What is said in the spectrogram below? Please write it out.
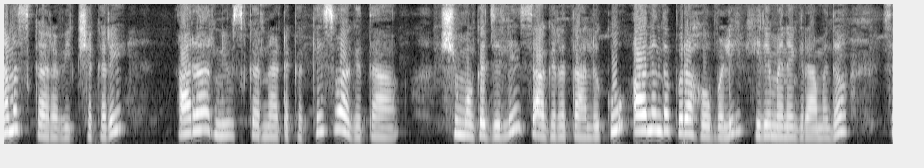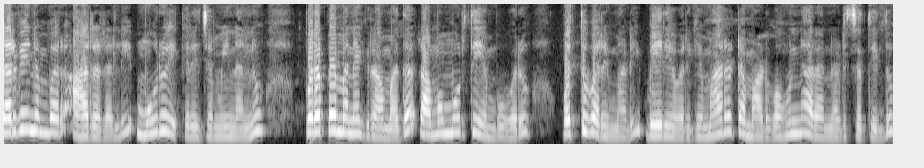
ನಮಸ್ಕಾರ ವೀಕ್ಷಕರೇ. ಆರ್ ಆರ್ ನ್ಯೂಸ್ ಕರ್ನಾಟಕಕ್ಕೆ ಸ್ವಾಗತ. ಶಿವಮೊಗ್ಗ ಜಿಲ್ಲೆ ಸಾಗರ ತಾಲೂಕು ಆನಂದಪುರ ಹೋಬಳಿ ಹಿರೇಮನೆ ಗ್ರಾಮದ ಸರ್ವೆ ನಂಬರ್ ಆರರಲ್ಲಿ ಮೂರು ಎಕರೆ ಜಮೀನನ್ನು ಪುರಪೆಮನೆ ಗ್ರಾಮದ ರಾಮಮೂರ್ತಿ ಎಂಬುವರು ಒತ್ತುವರಿ ಮಾಡಿ ಬೇರೆಯವರಿಗೆ ಮಾರಾಟ ಮಾಡುವ ಹುನ್ನಾರ ನಡೆಸುತ್ತಿದ್ದು,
